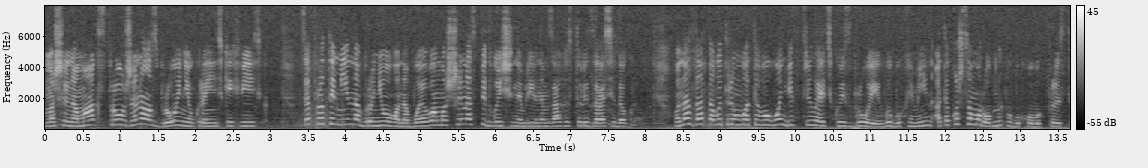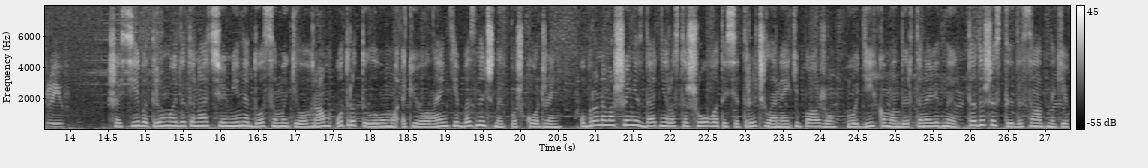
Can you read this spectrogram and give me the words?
Машина Макс Про вже на озброєнні українських військ. Це протимінна броньована бойова машина з підвищеним рівнем захисту від засідок. Вона здатна витримувати вогонь від стрілецької зброї, вибухи мін, а також саморобних вибухових пристроїв. Шасі витримує детонацію міни до 7 кг у тротиловому еквіваленті без значних пошкоджень. У бронемашині здатні розташовуватися три члени екіпажу: водій, командир та навідник, та до шести десантників.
